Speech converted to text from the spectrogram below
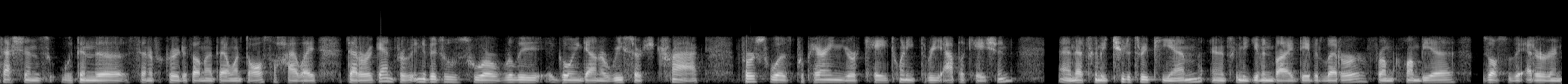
sessions within the Center for Career Development that I want to also highlight that are again for individuals who are really going down a research track. First was preparing your K23 application, and that's going to be 2 to 3 p.m., and it's going to be given by David Lederer from Columbia, who's also the editor in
